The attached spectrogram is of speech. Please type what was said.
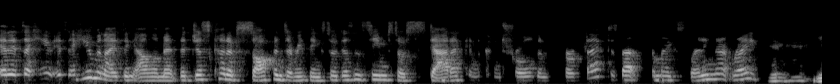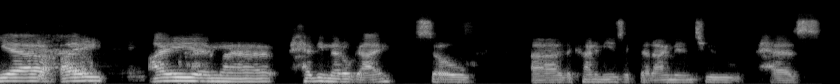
and it's a it's a humanizing element that just kind of softens everything so it doesn't seem so static and controlled and perfect. Is that am i explaining that right? Yeah, I I am a heavy metal guy, so uh, the kind of music that I'm into has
